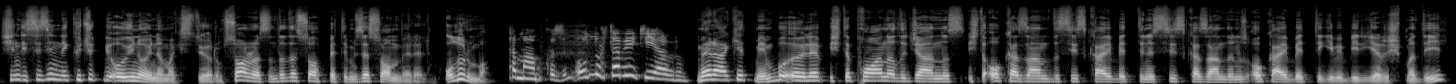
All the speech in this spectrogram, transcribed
şimdi sizinle küçük bir oyun oynamak istiyorum. Sonrasında da sohbetimize son verelim. Olur mu? Tamam kızım. Olur tabii ki yavrum. Merak etmeyin bu öyle işte puan alacağınız işte o kazandı siz kaybettiniz siz kazandınız o kaybetti gibi bir yarışma değil.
